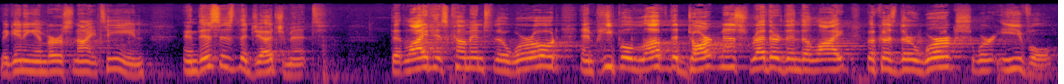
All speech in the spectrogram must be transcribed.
beginning in verse 19, and this is the judgment that light has come into the world, and people love the darkness rather than the light because their works were evil.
